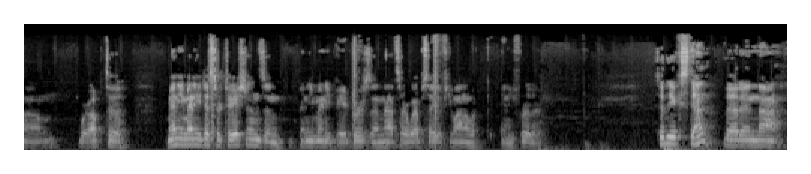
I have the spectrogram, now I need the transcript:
Um, we're up to many, many dissertations and many, many papers, and that's our website if you want to look any further. To the extent that in uh,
